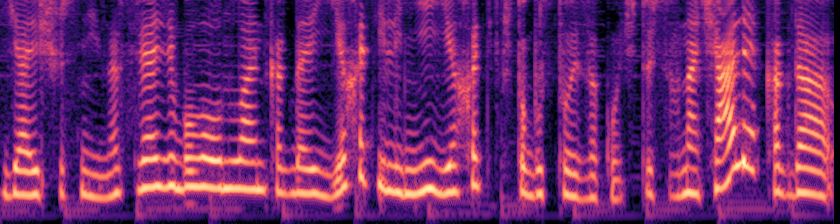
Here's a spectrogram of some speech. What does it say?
я еще с ней на связи была онлайн, когда ехать или не ехать, чтобы с той закончить. То есть в начале, когда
